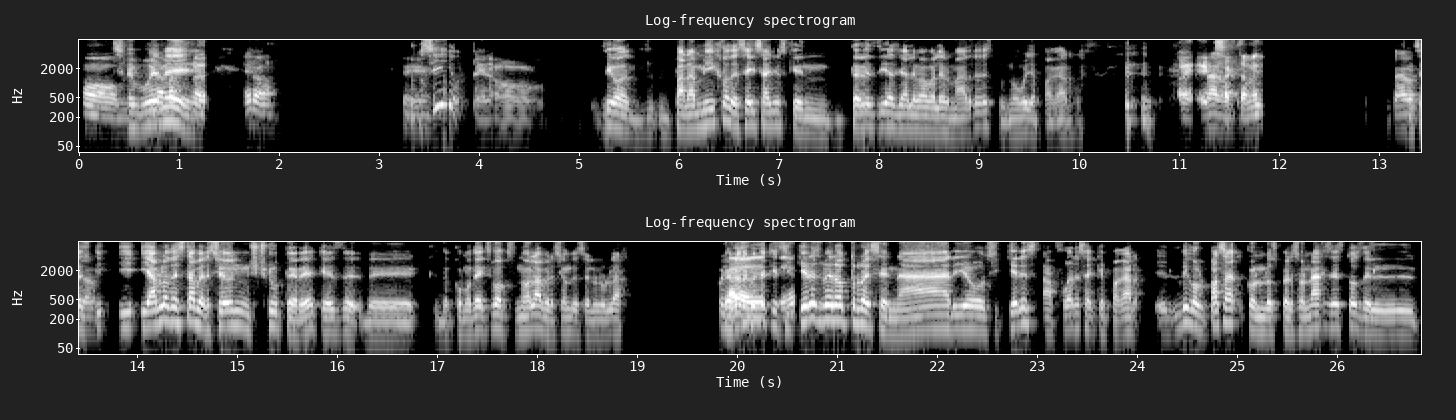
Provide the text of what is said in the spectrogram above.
como se una vuelve- máquina Pues Sí, pero digo, para mi hijo de seis años que en tres días ya le va a valer madres, pues no voy a pagar. Eh, Exactamente. Claro, Entonces, claro. y, y- y hablo de esta versión shooter, ¿eh? que es de, de- de- como de Xbox, no la versión de celular. Pues Pero cuenta que si quieres ver otro escenario, si quieres a fuerza hay que pagar. Eh, Digo, pasa con los personajes estos del,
